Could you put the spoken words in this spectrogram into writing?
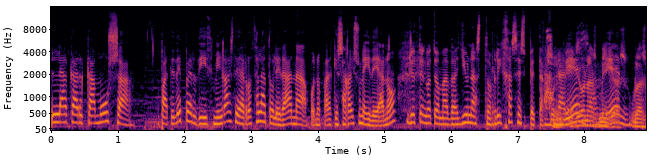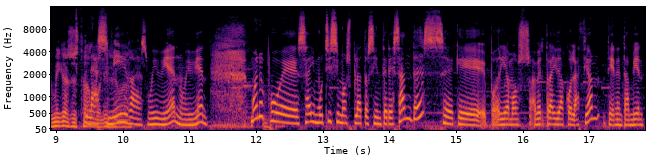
la carcamusa, paté de perdiz, migas de arroz a la toledana. Bueno, para que os hagáis una idea, ¿no? Yo tengo tomado allí unas torrijas También. espectaculares. Y unas también. migas. Las migas están Las buenísimas. migas, muy bien, muy bien. Bueno, pues hay muchísimos platos interesantes eh, que podríamos haber traído a colación. Tienen también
